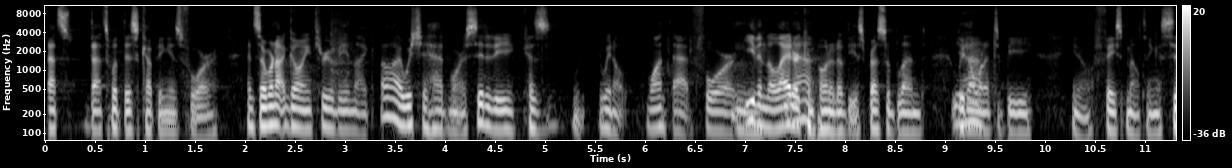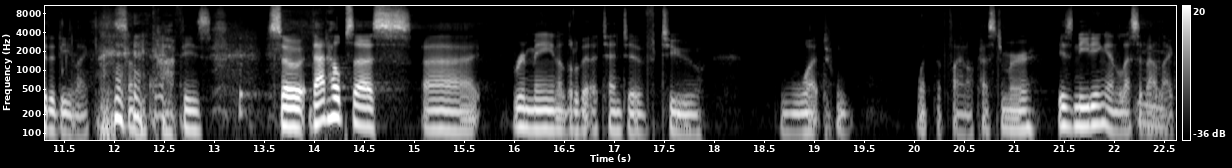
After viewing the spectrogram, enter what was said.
that's that's what this cupping is for. And so we're not going through being like, oh, I wish it had more acidity because we don't want that for even the lighter Yeah. component of the espresso blend. We Yeah. don't want it to be you know face melting acidity like some coffees. So that helps us uh, remain a little bit attentive to what what the final customer is needing and less about mm. like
